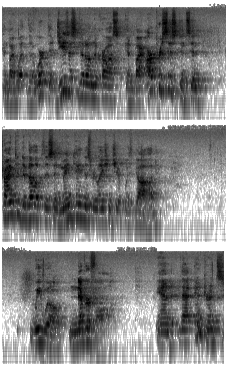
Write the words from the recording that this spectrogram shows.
and by what the work that Jesus did on the cross and by our persistence in trying to develop this and maintain this relationship with God, we will never fall. And that entrance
